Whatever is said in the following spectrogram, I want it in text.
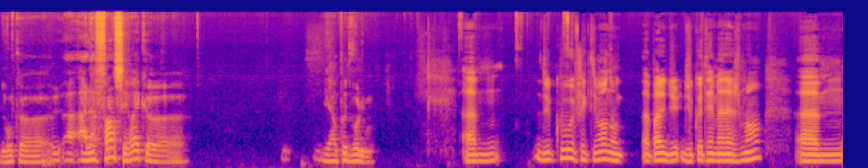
Donc euh, à, la fin, c'est vrai que il y a un peu de volume. Euh, du coup, effectivement, donc, à parler du, du côté management. Euh,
